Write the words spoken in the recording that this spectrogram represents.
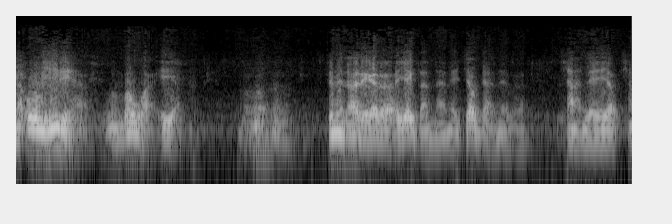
နအိုကြီးတွေဟာဝင်ဘဝအေးရမှာဒီမင်းနွားတွေကတော့အရိုက်တန်တန်နဲ့ကြောက်တာနဲ့ပဲချံလေရောက်ချံ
